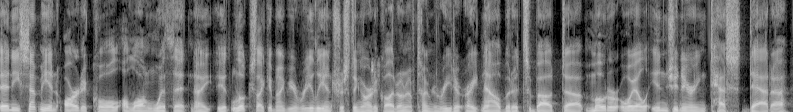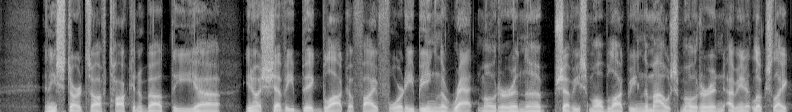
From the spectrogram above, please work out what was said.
and he sent me an article along with it, and I, it looks like it might be a really interesting article. I don't have time to read it right now, but it's about uh, motor oil engineering test data, and he starts off talking about the. Uh, you know, a Chevy big block of 540 being the rat motor and the Chevy small block being the mouse motor. And I mean, it looks like,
